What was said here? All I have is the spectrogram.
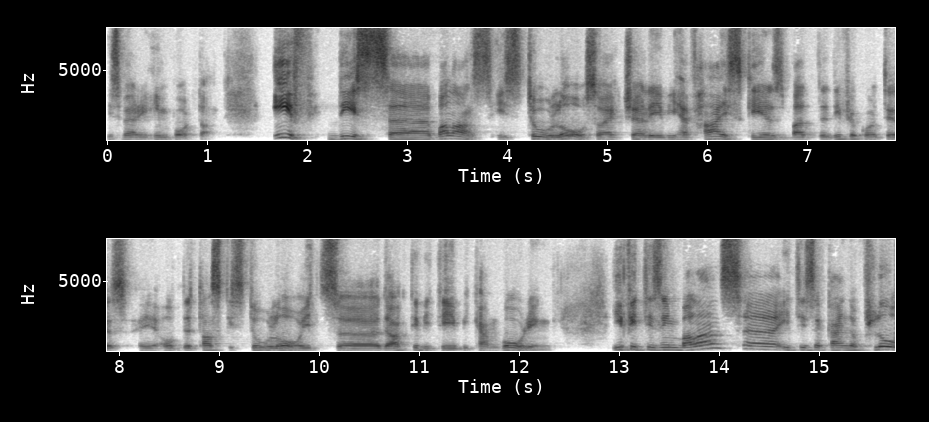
is very important if this uh, balance is too low so actually we have high skills but the difficulties uh, of the task is too low it's uh, the activity become boring. If it is in balance uh, it is a kind of flow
